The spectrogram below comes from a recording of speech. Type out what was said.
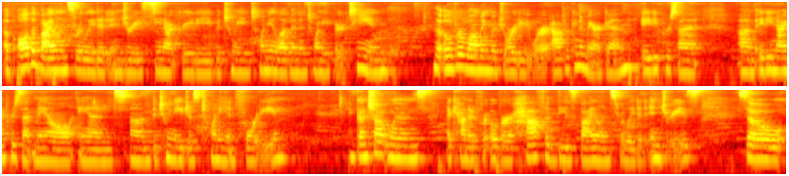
of all the violence related injuries seen at Grady between 2011 and 2013, the overwhelming majority were African American, 80%, um, 89% male, and um, between ages 20 and 40. Gunshot wounds accounted for over half of these violence related injuries. So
